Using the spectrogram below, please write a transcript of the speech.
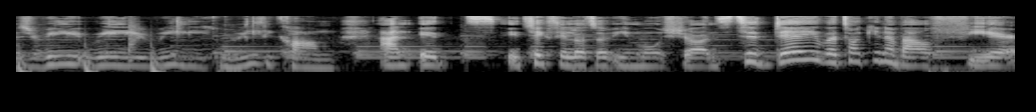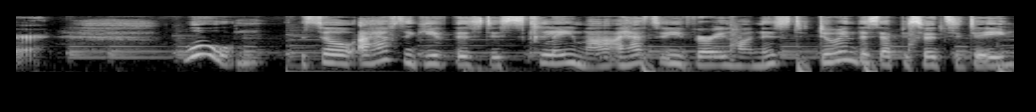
It's really, really, really, really calm. And it's it takes a lot of emotions. Today we're talking about fear. Whoa. So I have to give this disclaimer. I have to be very honest. Doing this episode today,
